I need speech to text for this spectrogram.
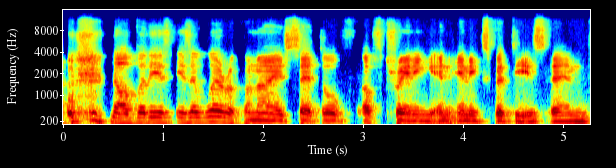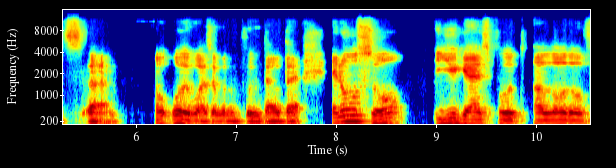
no, but it's, it's a well recognized set of, of training and, and expertise. And um, otherwise, I wouldn't put it out there. And also, you guys put a lot of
